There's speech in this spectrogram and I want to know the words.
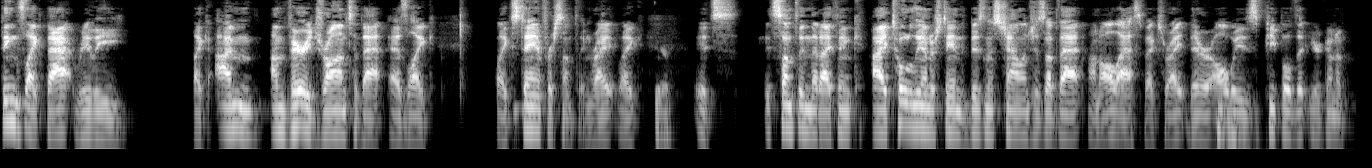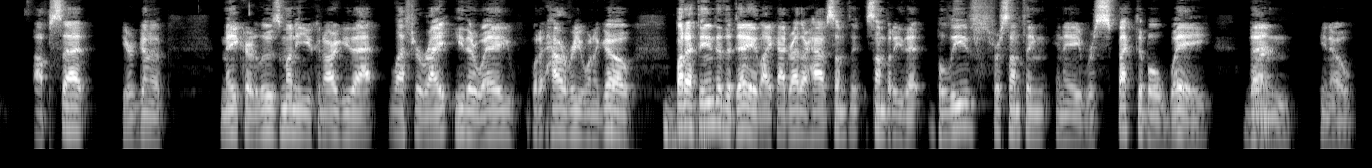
things like that really like I'm I'm very drawn to that as like like stand for something, right? Like yeah. it's it's something that I think I totally understand the business challenges of that on all aspects, right? There are mm-hmm. always people that you're going to upset, you're going to make or lose money. You can argue that left or right, either way, what, however you want to go. But at the end of the day, like I'd rather have something, somebody that believes for something in a respectable way than, right. you know,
